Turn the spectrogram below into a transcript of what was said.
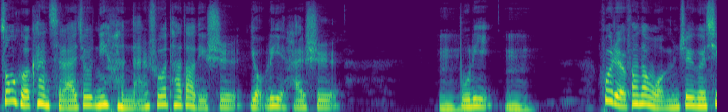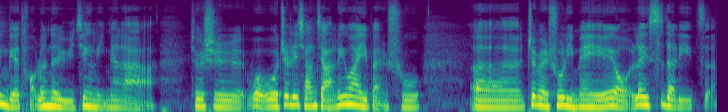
综合看起来，就你很难说它到底是有利还是嗯不利。嗯，或者放到我们这个性别讨论的语境里面来啊，就是我我这里想讲另外一本书，呃，这本书里面也有类似的例子。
